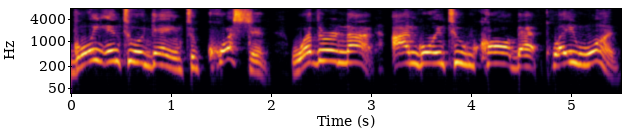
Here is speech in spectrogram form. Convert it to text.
going into a game to question whether or not I'm going to call that play one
